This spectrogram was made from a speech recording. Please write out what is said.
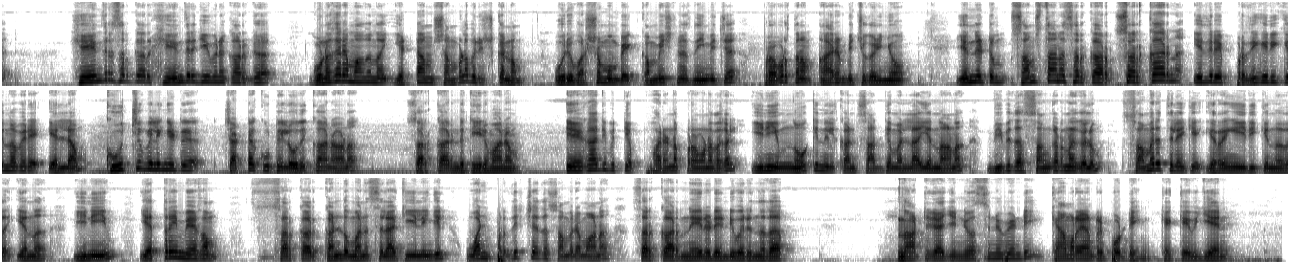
കേന്ദ്ര സർക്കാർ കേന്ദ്ര ജീവനക്കാർക്ക് ഗുണകരമാകുന്ന എട്ടാം ശമ്പള പരിഷ്കരണം ഒരു വർഷം മുമ്പേ കമ്മീഷനെ നിയമിച്ച് പ്രവർത്തനം ആരംഭിച്ചു കഴിഞ്ഞു. എന്നിട്ടും സംസ്ഥാന സർക്കാർ സർക്കാരിന് എതിരെ പ്രതികരിക്കുന്നവരെ എല്ലാം കൂച്ചു കൂച്ചുവിലങ്ങിട്ട് ചട്ടക്കൂട്ടിൽ ഒതുക്കാനാണ് സർക്കാരിന്റെ തീരുമാനം. ഏകാധിപത്യ ഭരണപ്രവണതകൾ ഇനിയും നോക്കി നിൽക്കാൻ സാധ്യമല്ല എന്നാണ് വിവിധ സംഘടനകളും സമരത്തിലേക്ക് ഇറങ്ങിയിരിക്കുന്നത് എന്ന് ഇനിയും എത്രയും വേഗം സർക്കാർ കണ്ടു മനസ്സിലാക്കിയില്ലെങ്കിൽ വൻ പ്രതിഷേധ സമരമാണ് സർക്കാർ നേരിടേണ്ടി വരുന്നത്. നാട്ടുരാജ്യ ന്യൂസിനു വേണ്ടി ക്യാമറയാൻ റിപ്പോർട്ടിംഗ് കെ കെ വിജയൻ.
